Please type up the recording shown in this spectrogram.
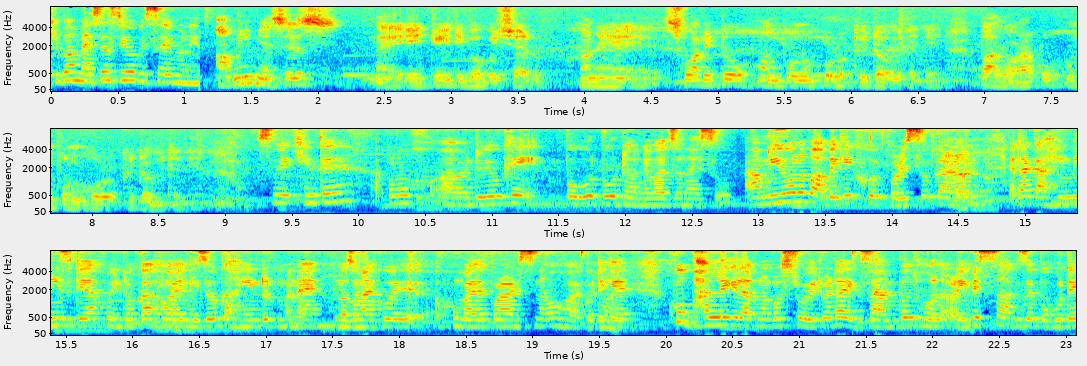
কিবা মেছেজ দিব বিচাৰে মানে? আমি মেছেজ এইটোৱেই দিব বিচাৰোঁ। মানে ছোৱালীটো সম্পূৰ্ণ সুৰক্ষিত হৈ থাকে বা ল'ৰাটো সম্পূৰ্ণ সুৰক্ষিত হৈ থাকে। চ' এইখিনিতে আপোনাক দুয়োকে বহুত বহুত ধন্যবাদ জনাইছোঁ। আমিও অলপ আৱেগিক হৈ পৰিছোঁ কাৰণ। এটা কাহিনী যেতিয়া শুনি থকা হয় নিজৰ কাহিনীটোত মানে নজনাকৈ সোমাই পৰাৰ নিচিনাও হয়। গতিকে খুব ভাল লাগিল আপোনালোকৰ ষ্টৰিটো এটা এক্সাম্পল হ'ল আৰু এই বিশ্বাস যে বহুতে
